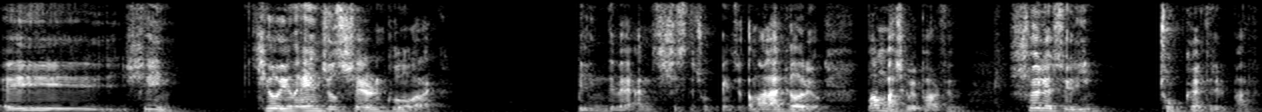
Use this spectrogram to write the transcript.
ee, şeyin Killian Angels Share'ın klonu olarak bilindi ve hani şişesi de çok benziyor ama alakaları yok. Bambaşka bir parfüm. Şöyle söyleyeyim çok kaliteli bir parfüm.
